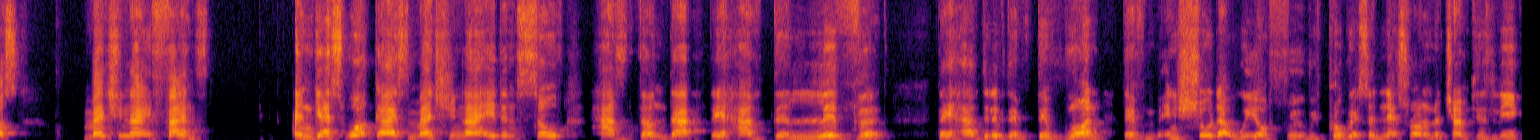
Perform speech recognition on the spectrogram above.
us, Manchester United fans. And guess what, guys? Manchester United themselves has done that. They have delivered. They have delivered. They've, they've won. They've ensured that we are through. We've progressed the next round of the Champions League.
